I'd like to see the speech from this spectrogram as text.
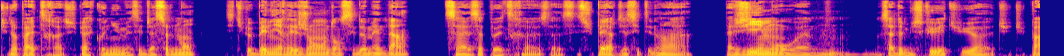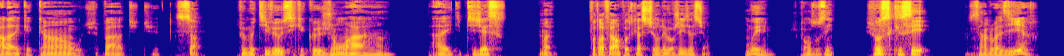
tu dois pas être euh, super connu, mais c'est déjà seulement si tu peux bénir les gens dans ces domaines-là, ça, ça peut être, euh, ça, c'est super. Je veux dire, si t'es dans la, la gym ou euh, dans la salle de muscu et tu, euh, tu, tu parles avec quelqu'un ou je sais pas, tu, tu Ça. peux motiver aussi quelques gens à, avec des petits gestes. Faudrait faire un podcast sur l'évangélisation. Oui, je pense aussi. Je pense que c'est, c'est un loisir.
